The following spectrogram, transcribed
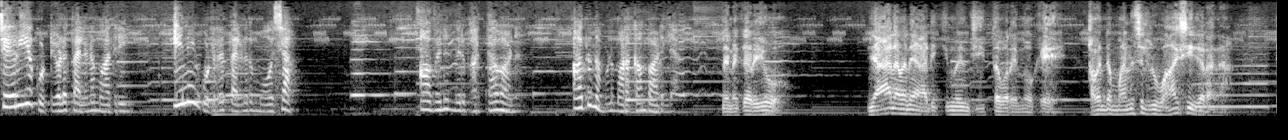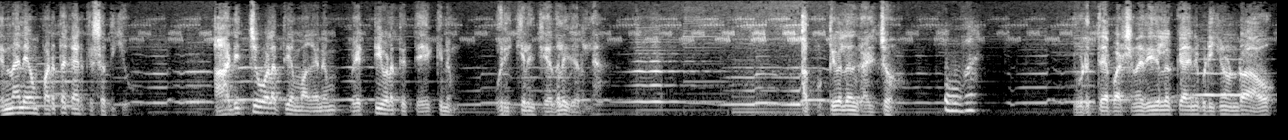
ചെറിയ കുട്ടികളെ തല്ലണ മാതിരി ഇനിയും കുട്ടികളെ തല്ലണത് മോശ. അവന് ഇന്നൊരു ഭർത്താവാണ്. അത് നമ്മൾ മറക്കാൻ പാടില്ല. നിനക്കറിയോ? ഞാൻ അവനെ അടിക്കുന്നതും ചീത്ത പറയുന്നൊക്കെ അവന്റെ മനസ്സിലൊരു വാശി കയറാനാ. എന്നാലേ അവൻ പഠിത്തക്കാര്യത്തിൽ ശ്രദ്ധിക്കൂ. അടിച്ചു വളർത്തിയ മകനും വെട്ടി വളർത്തിയ തേക്കിനും ഒരിക്കലും ചെതൽ കയറില്ല. ആ കുട്ടി വല്ലതും കഴിച്ചോ? ഓവ് ഇവിടുത്തെ ഭക്ഷണ രീതികളൊക്കെ അതിന് പിടിക്കണുണ്ടോ? ആവോ.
